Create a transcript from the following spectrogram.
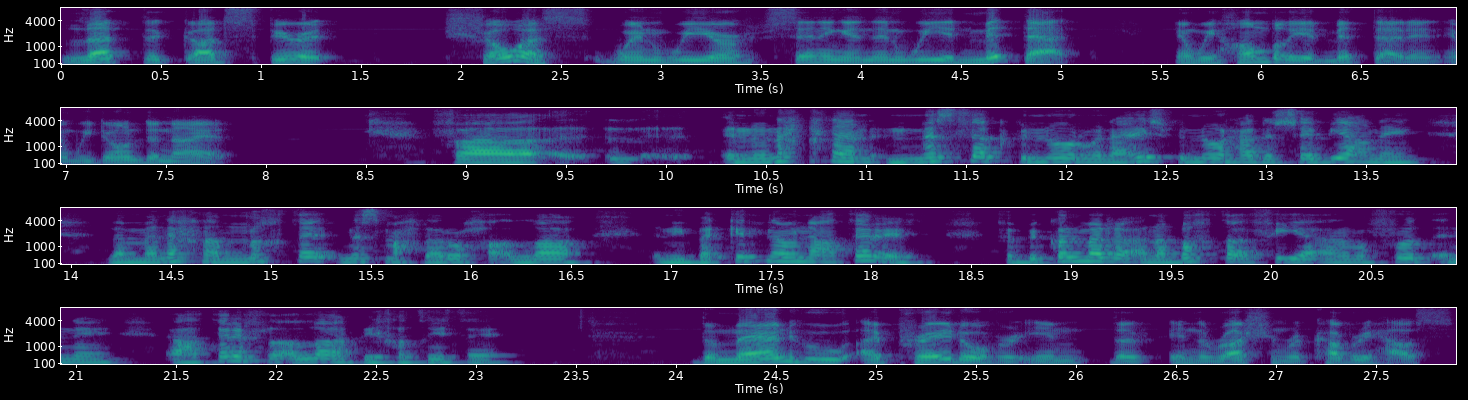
let the God's Spirit show us when we are sinning, and then we admit that and we humbly admit that and, and we don't deny it. ف إنه نحن نسلك بالنور ونعيش بالنور هذا الشيء بيعني لما نحن بنخطئ نسمح لروح الله انه يبكتنا ونعترف. فبكل مرة أنا بخطأ فيها أنا المفروض إني أعترف لله بخطيتي. The man who I prayed over in the in the Russian recovery house,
